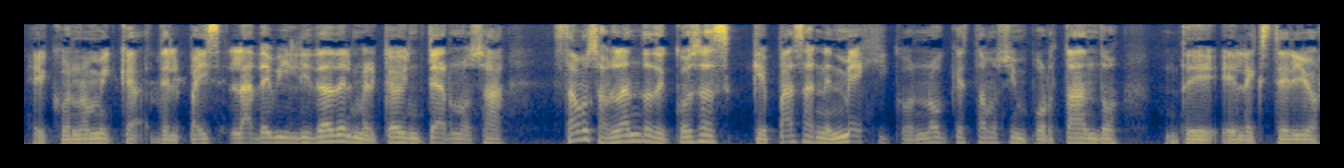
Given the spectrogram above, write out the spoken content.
económica del país, la debilidad del mercado interno, o sea, estamos hablando de cosas que pasan en México, no que estamos importando del exterior.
